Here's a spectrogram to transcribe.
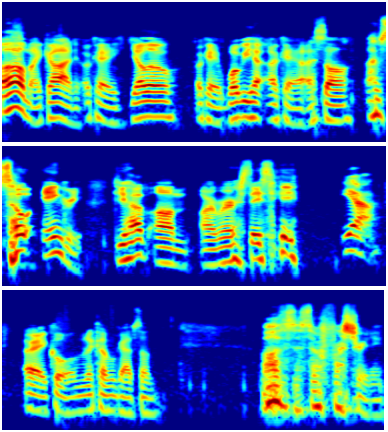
Oh my god. Okay, yellow. Okay, what we have? Okay, I saw. I'm so angry. Do you have um armor, Stacy? Yeah. All right, cool. I'm gonna come and grab some. Oh, this is so frustrating.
